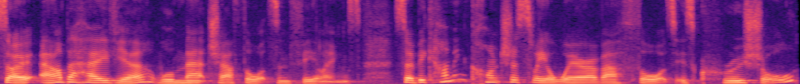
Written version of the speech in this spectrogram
So, our behaviour will match our thoughts and feelings. So, becoming consciously aware of our thoughts is crucial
